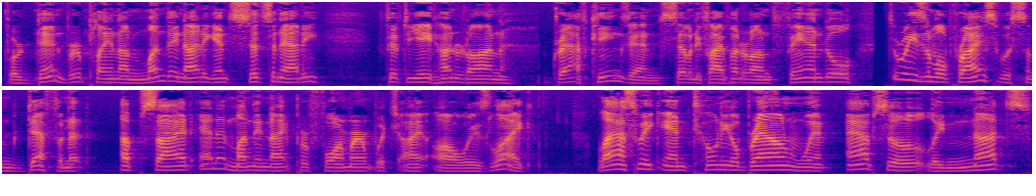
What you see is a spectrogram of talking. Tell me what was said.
for Denver playing on Monday night against Cincinnati. 5800 on DraftKings and 7500 on FanDuel. It's a reasonable price with some definite upside and a Monday night performer, which I always like. Last week, Antonio Brown went absolutely nuts.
